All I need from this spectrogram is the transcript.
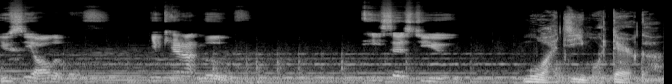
You see all of this. You cannot move. He says to you, Muaji Morderga.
